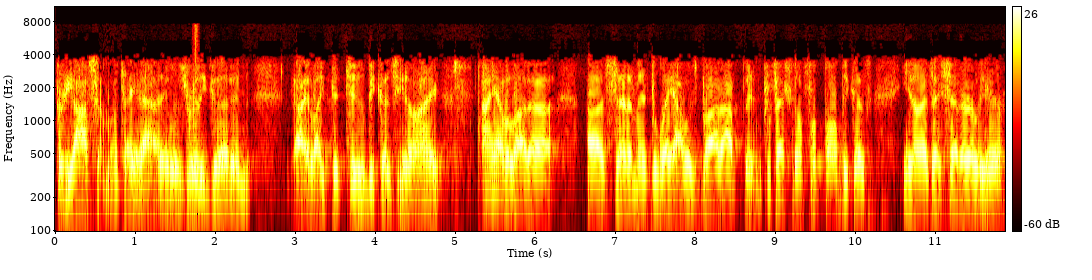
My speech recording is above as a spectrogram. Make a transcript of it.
pretty awesome. I'll tell you that. It was really good, and I liked it too because, you know, I, I have a lot of, uh, sentiment the way I was brought up in professional football because, you know, as I said earlier,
